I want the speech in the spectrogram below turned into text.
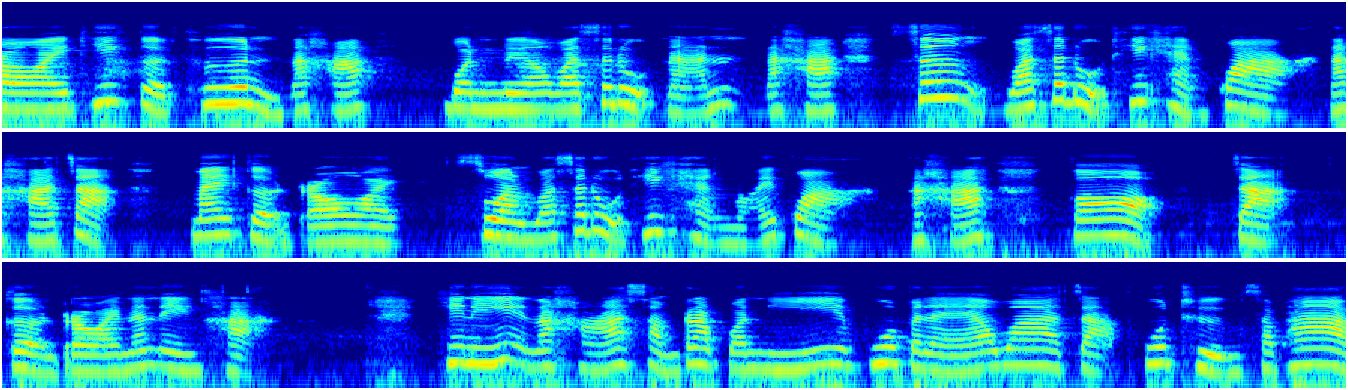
รอยที่เกิดขึ้นนะคะ บนเนื้อวัสดุนั้นนะคะ ซึ่งวัสดุที่แข็งกว่านะคะ จะไม่เกิดรอย ส่วนวัสดุที่แข็งน้อยกว่านะคะ ก็จะเกิดรอยนั่นเองค่ะ ทีนี้นะคะสำหรับวันนี้พูดไปแล้วว่าจะพูดถึงสภาพ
